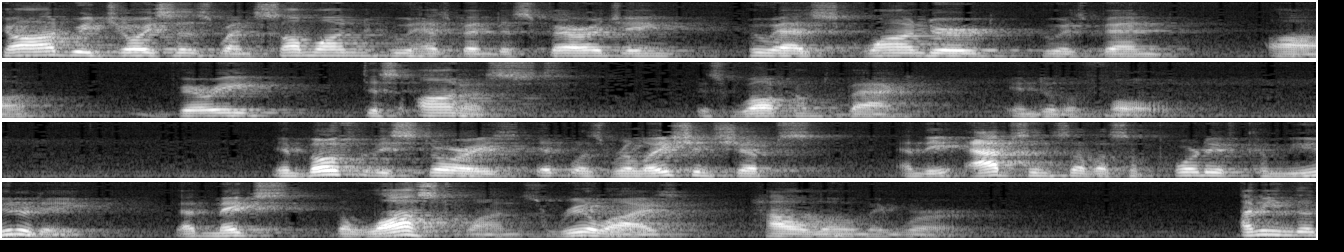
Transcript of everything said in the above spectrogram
God rejoices when someone who has been disparaging, who has squandered, who has been uh, very dishonest, is welcomed back into the fold. In both of these stories, it was relationships and the absence of a supportive community that makes the lost ones realize how alone they were. I mean, the,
